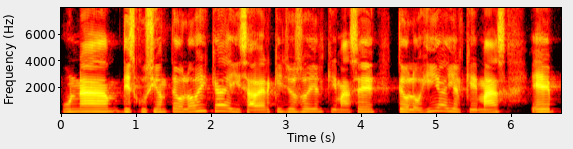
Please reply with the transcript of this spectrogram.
una discusión teológica y saber que yo soy el que más sé teología y el que más eh,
